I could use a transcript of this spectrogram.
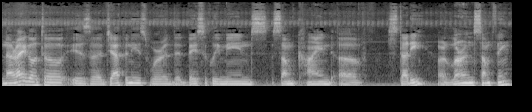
Naraigoto is a Japanese word that basically means some kind of study or learn something,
